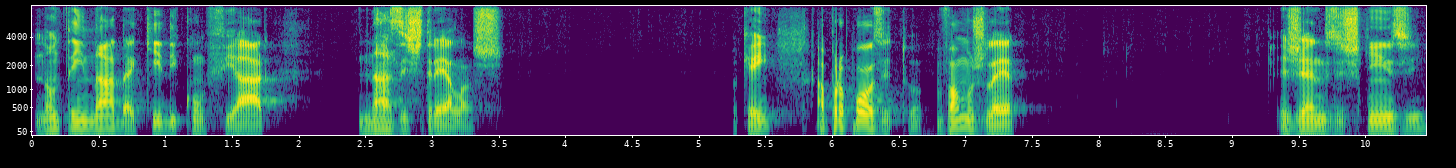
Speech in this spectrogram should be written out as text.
Não tem nada aqui de confiar nas estrelas. Ok? A propósito, vamos ler Gênesis 15,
